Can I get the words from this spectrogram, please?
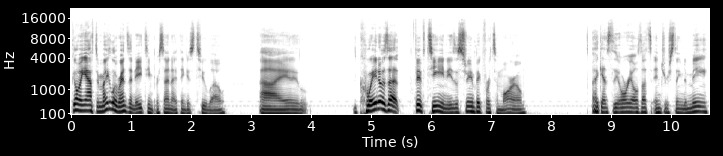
going after. Michael Lorenzen at 18%, I think is too low. Uh, Cueto's at 15. He's a stream pick for tomorrow against the Orioles. That's interesting to me.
